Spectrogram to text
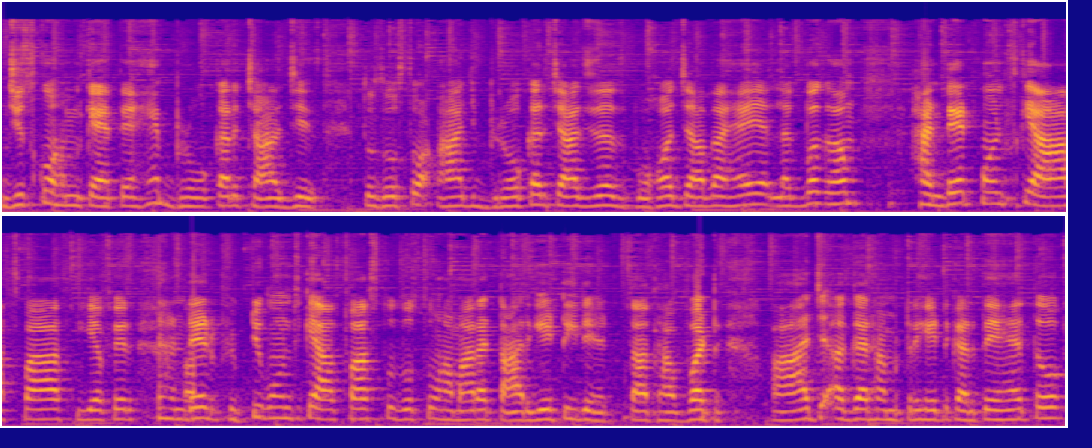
जिसको हम कहते हैं ब्रोकर चार्जेस तो दोस्तों, आज ब्रोकर चार्जेस बहुत ज़्यादा है। लगभग हम 100 पॉइंट्स के आसपास या फिर 150 पॉइंट्स के आसपास तो दोस्तों हमारा टारगेट ही रहता था। बट आज अगर हम ट्रेड करते हैं तो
